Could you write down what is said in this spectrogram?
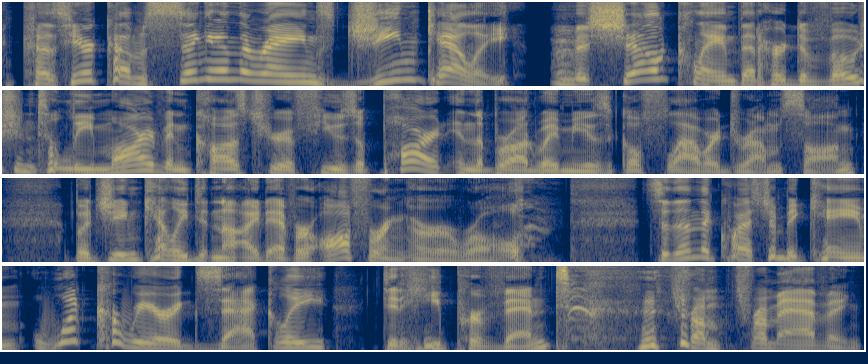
because here comes Singing in the Rain's Gene Kelly. Michelle claimed that her devotion to Lee Marvin caused her to fuse a part in the Broadway musical Flower Drum Song, but Gene Kelly denied ever offering her a role. So then the question became what career exactly did he prevent from, from having?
